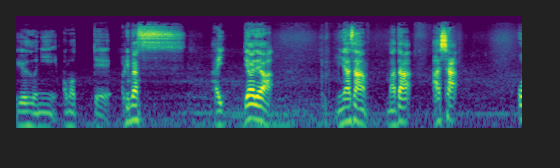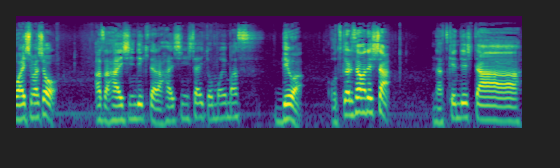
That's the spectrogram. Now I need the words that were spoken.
いうふうに思っております。はい。ではでは、皆さん、また明日お会いしましょう。朝配信できたら配信したいと思います。では、お疲れ様でした。夏健でした。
